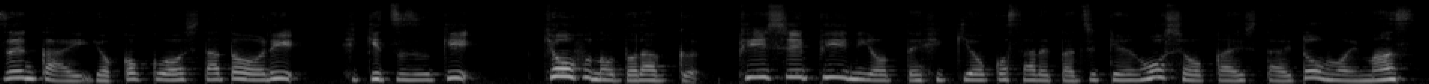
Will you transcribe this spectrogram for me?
前回予告をした通り引き続き恐怖のドラッグ PCP によって引き起こされた事件を紹介したいと思います。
